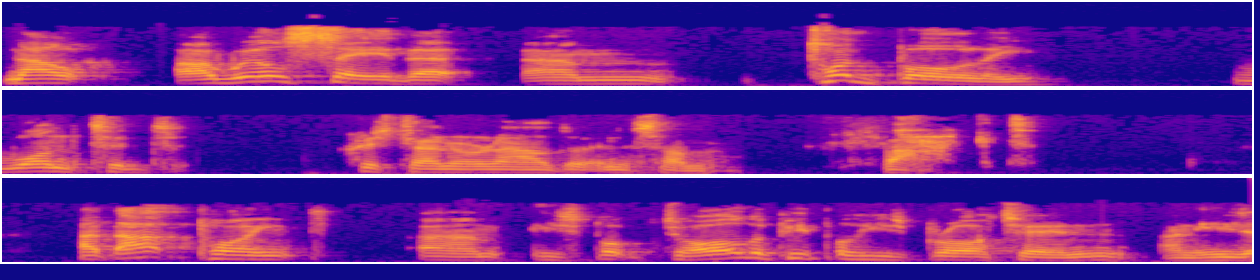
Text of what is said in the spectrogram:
Now, I will say that um, Todd Boehly wanted Cristiano Ronaldo in the summer. Fact. At that point, um, he spoke to all the people he's brought in, and he's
